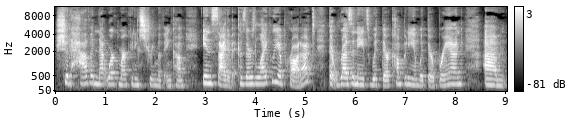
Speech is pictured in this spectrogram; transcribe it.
should have a network marketing stream of income inside of it because there's likely a product that resonates with their company and with their brand. Um,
